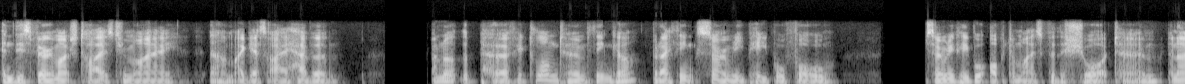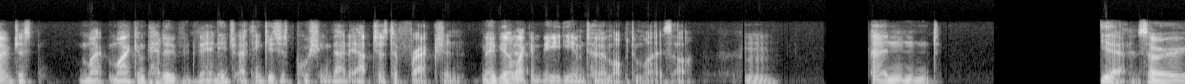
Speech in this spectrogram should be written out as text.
and this very much ties to my, um, I guess I have a, I'm not the perfect long term thinker, but I think so many people fall, so many people optimize for the short term. And I've just, my, my competitive advantage, I think, is just pushing that out just a fraction. Maybe I'm Yeah. like a medium term optimizer. Mm. And yeah, so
